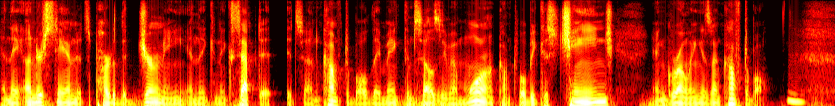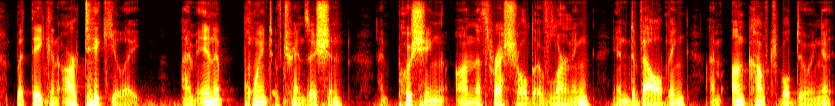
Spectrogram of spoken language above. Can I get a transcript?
and they understand it's part of the journey and they can accept it. It's uncomfortable. They make themselves even more uncomfortable because change and growing is uncomfortable. Mm. But they can articulate I'm in a point of transition. I'm pushing on the threshold of learning and developing. I'm uncomfortable doing it,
